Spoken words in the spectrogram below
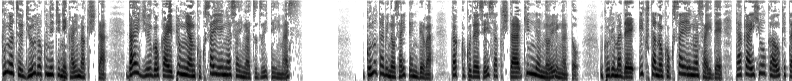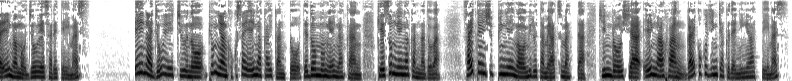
9月16日に開幕した第15回平壌国際映画祭が続いています。この度の祭典では、各国で制作した近年の映画と、これまで幾多の国際映画祭で高い評価を受けた映画も上映されています。映画上映中の平壌国際映画会館とテドンムン映画館、ケソン映画館などは、採点出品映画を見るため集まった勤労者、映画ファン、外国人客で賑わっています。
